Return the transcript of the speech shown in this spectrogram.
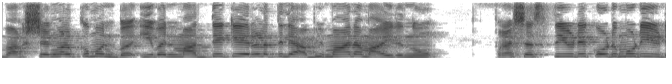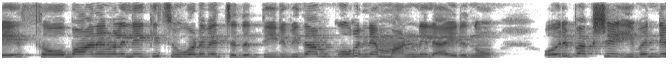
വർഷങ്ങൾക്ക് മുൻപ് ഇവൻ മധ്യകേരളത്തിലെ അഭിമാനമായിരുന്നു. പ്രശസ്തിയുടെ കൊടുമുടിയുടെ സോപാനങ്ങളിലേക്ക് ചുവടുവെച്ചത് തിരുവിതാംകൂറിന്റെ മണ്ണിലായിരുന്നു. ഒരു പക്ഷേ ഇവന്റെ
